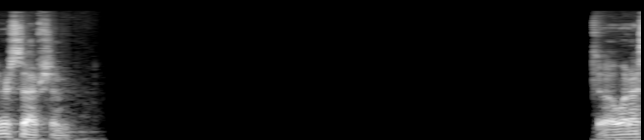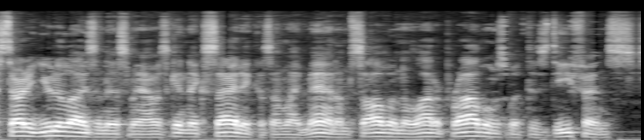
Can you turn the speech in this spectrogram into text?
interception. So when I started utilizing this, man, I was getting excited because I'm like, man, I'm solving a lot of problems with this defense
